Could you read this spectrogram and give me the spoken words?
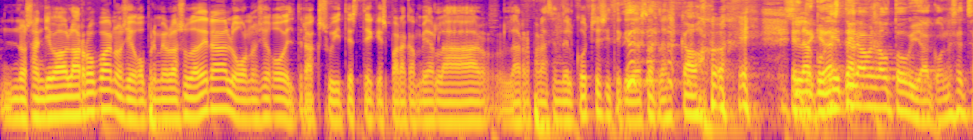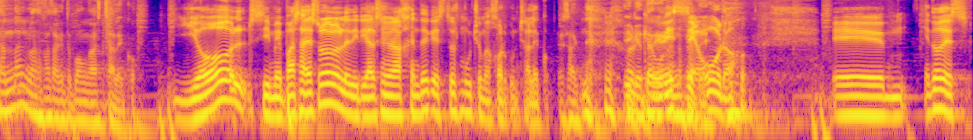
nos han llevado la ropa, nos llegó primero la sudadera, luego nos llegó el tracksuit este que es para cambiar la, la reparación del coche si te quedas atascado Si en la te quedas tirado en la autovía con ese chándal, no hace falta que te pongas chaleco. Yo, si me pasa eso, le diría al señor agente que esto es mucho mejor que un chaleco. Exacto. Y NFT. seguro. Eh, entonces,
